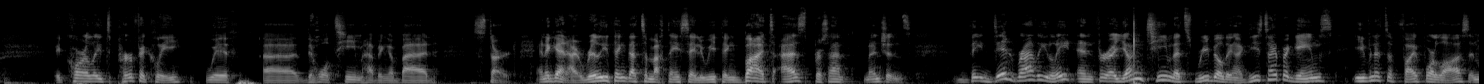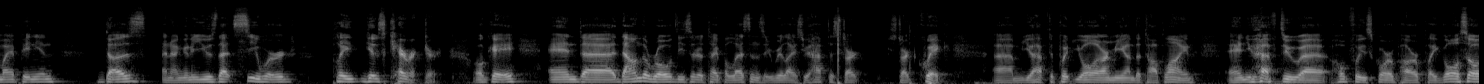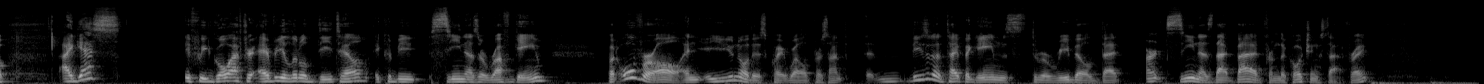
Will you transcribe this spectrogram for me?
it correlates perfectly with uh, the whole team having a bad start. And again, I really think that's a Martin St. Louis thing. But as Prashanth mentions, they did rally late. And for a young team that's rebuilding, like these type of games, even if it's a 5 4 loss, in my opinion, does, and I'm going to use that C word, play gives character. Okay. And uh, down the road, these are the type of lessons you realize you have to start start quick. Um, you have to put Yoel Armia on the top line, and you have to uh, hopefully score a power play goal. So, I guess if we go after every little detail, it could be seen as a rough game. But overall, and you know this quite well, Prashanth, these are the type of games through a rebuild that aren't seen as that bad from the coaching staff, right?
